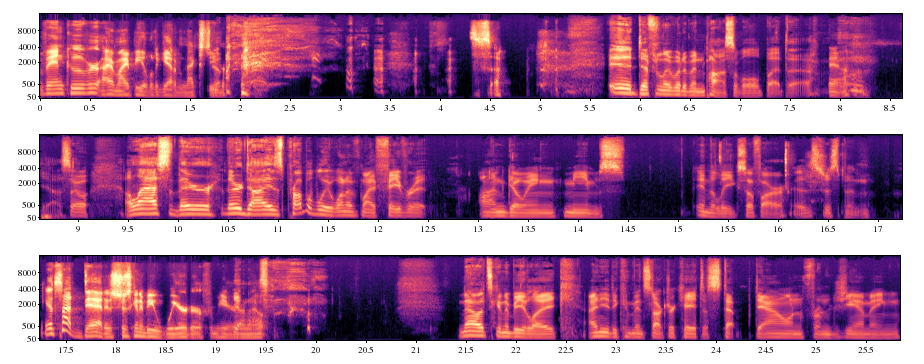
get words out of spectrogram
Vancouver, I might be able to get him next year. so it definitely would have been possible, but uh, Yeah. yeah. So alas, there there dies probably one of my favorite ongoing memes in the league so far. It's just been it's not dead. It's just going to be weirder from here Yeah. on out. now it's going to be like I need to convince Dr. K to step down from GMing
